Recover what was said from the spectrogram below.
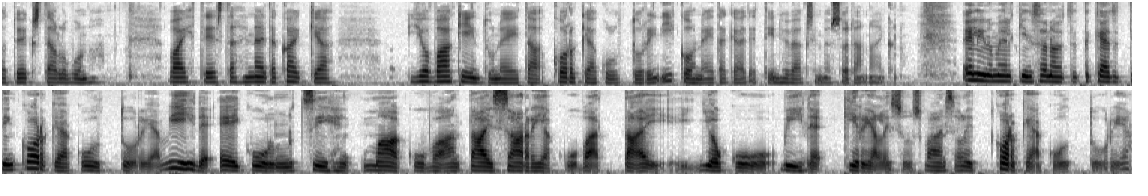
1900-luvun vaihteesta, niin näitä kaikkia jo vakiintuneita korkeakulttuurin ikoneita käytettiin hyväksi myös sodan aikana. Elina Melkin sanoit, että käytettiin korkeakulttuuria. Viihde ei kuulunut siihen maakuvaan tai sarjakuvat tai joku viihdekirjallisuus, vaan se oli korkeakulttuuria.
